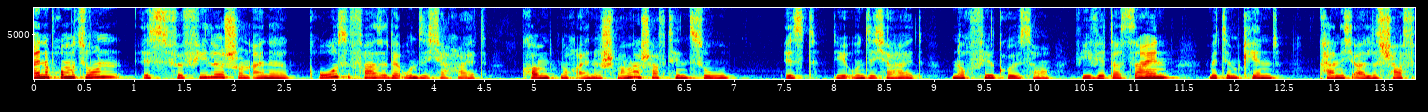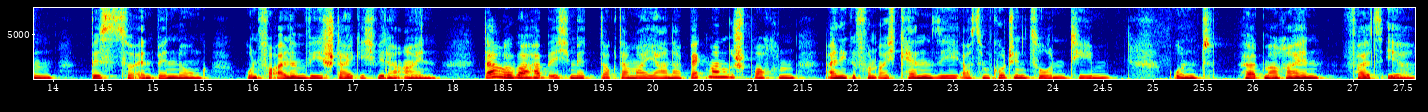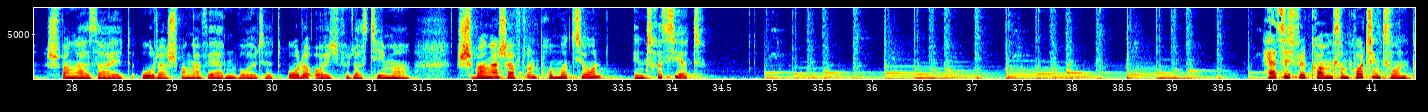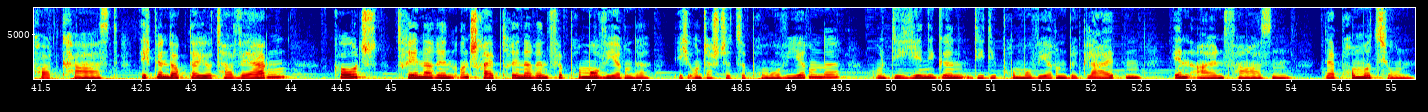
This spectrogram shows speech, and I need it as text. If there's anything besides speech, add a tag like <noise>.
Eine Promotion ist für viele schon eine große Phase der Unsicherheit. Kommt noch eine Schwangerschaft hinzu, ist die Unsicherheit noch viel größer. Wie wird das sein mit dem Kind? Kann ich alles schaffen bis zur Entbindung? Und vor allem, wie steige ich wieder ein? Darüber habe ich mit Dr. Mariana Beckmann gesprochen. Einige von euch kennen sie aus dem Coaching-Zonen-Team. Und hört mal rein, falls ihr schwanger seid oder schwanger werden wolltet oder euch für das Thema Schwangerschaft und Promotion interessiert. Herzlich willkommen zum Coaching Zone Podcast. Ich bin Dr. Jutta Wergen, Coach, Trainerin und Schreibtrainerin für Promovierende. Ich unterstütze Promovierende und diejenigen, die die Promovieren begleiten, in allen Phasen der Promotion.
